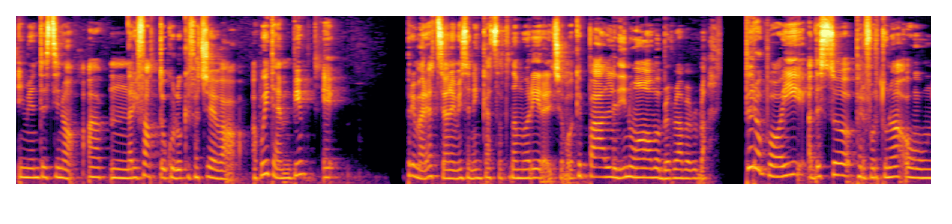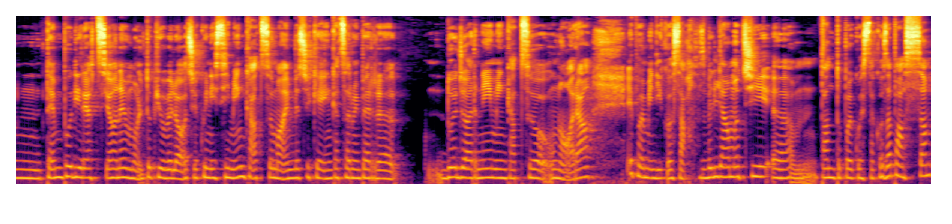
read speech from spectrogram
Il mio intestino ha mh, mm, rifatto quello che faceva a quei tempi e prima reazione mi sono incazzata da morire, dicevo che palle di nuovo, bla bla bla bla. Però poi adesso per fortuna ho un tempo di reazione molto più veloce, quindi sì mi incazzo, ma invece che incazzarmi per due giorni mi incazzo un'ora e poi mi dico sa svegliamoci ehm, tanto poi questa cosa passa.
